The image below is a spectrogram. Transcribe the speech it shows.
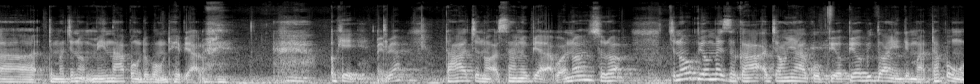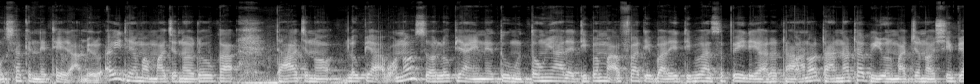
အာဒီမှာကျွန်တော်မင်းသားပုံတစ်ပုံထည့်ပြမယ် okay မြင်ပြ ဒါကကျွန်တော်အစမ်းလုပ်ပြတာပေါ့နော်ဆိုတော့ကျွန်တော်ပြောမဲ့စကားအကြောင်းအရာကိုပြောပြောပြီးသွားရင်ဒီမှာဓာတ်ပုံကိုဆက်ကနေထည့်တာမျိုးလို့အဲ့ဒီထဲမှာမှကျွန်တော်တို့ကဒါကကျွန်တော်လုပ်ပြတာပေါ့နော်ဆိုတော့လုပ်ပြရင်လည်းသူ့ကိုတုံးရတဲ့ဒီဘက်မှာ effect တွေပါတယ်ဒီဘက်မှာ space တွေကတော့ဒါနော်ဒါနောက်ထပ်ဗီဒီယိုမှာကျွန်တော်ရှင်းပြ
